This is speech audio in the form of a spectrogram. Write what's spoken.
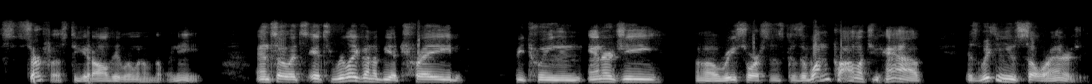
surface to get all the aluminum that we need. And so it's it's really going to be a trade between energy resources because the one problem that you have is we can use solar energy.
